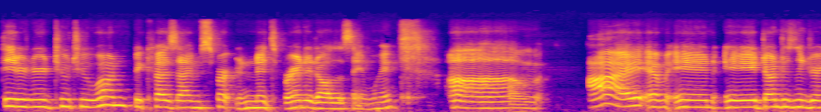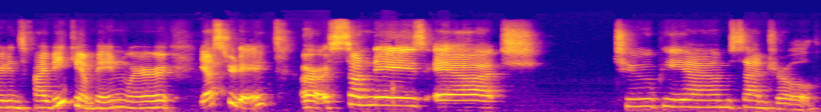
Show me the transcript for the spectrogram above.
Theater Nerd 221 because I'm smart and it's branded all the same way. Um, I am in a Dungeons and Dragons 5e campaign where yesterday, or Sundays at 2 p.m. Central,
